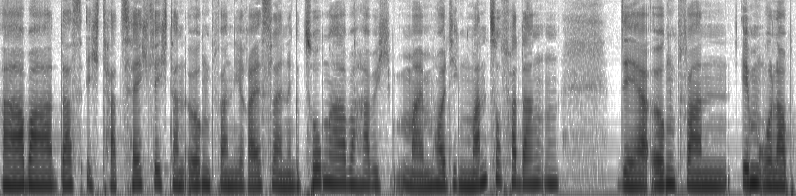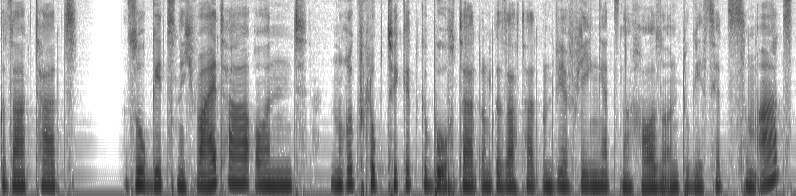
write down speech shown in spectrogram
aber dass ich tatsächlich dann irgendwann die Reißleine gezogen habe, habe ich meinem heutigen Mann zu verdanken, der irgendwann im Urlaub gesagt hat, so geht's nicht weiter und ein Rückflugticket gebucht hat und gesagt hat, und wir fliegen jetzt nach Hause und du gehst jetzt zum Arzt.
